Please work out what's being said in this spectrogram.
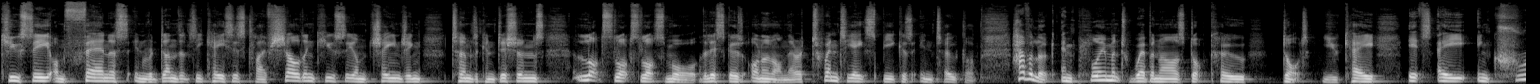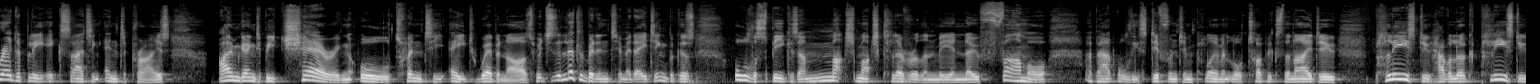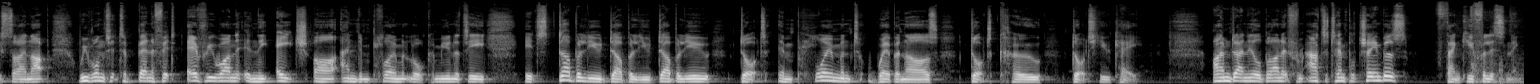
QC on fairness in redundancy cases, Clive Sheldon QC on changing terms and conditions, lots, lots, lots more. The list goes on and on. There are 28 speakers in total. Have a look, employmentwebinars.co.uk. It's a incredibly exciting enterprise I'm going to be chairing all 28 webinars, which is a little bit intimidating because all the speakers are much, much cleverer than me and know far more about all these different employment law topics than I do. Please do have a look. Please do sign up. We want it to benefit everyone in the HR and employment law community. It's www.employmentwebinars.co.uk. I'm Daniel Barnett from Outer Temple Chambers. Thank you for listening.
